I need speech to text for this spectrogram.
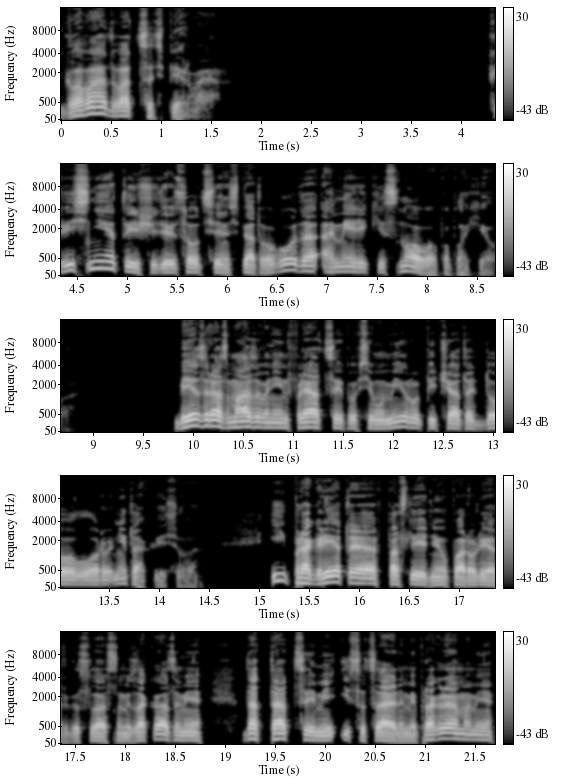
Глава двадцать первая К весне 1975 года Америке снова поплохело. Без размазывания инфляции по всему миру печатать доллар не так весело. И прогретая в последнюю пару лет государственными заказами, дотациями и социальными программами,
